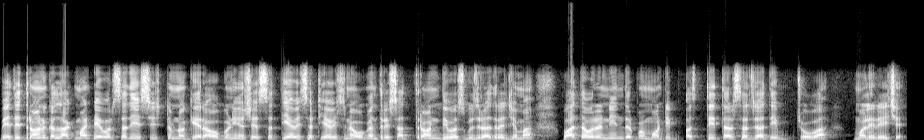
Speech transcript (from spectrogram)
બેથી ત્રણ કલાક માટે વરસાદી સિસ્ટમનો ઘેરાવો બન્યો છે. સત્યાવીસ, અઠ્યાવીસ અને ઓગણત્રીસ આ ત્રણ દિવસ ગુજરાત રાજ્યમાં વાતાવરણની અંદર પણ મોટી અસ્થિરતા સર્જાતી જોવા મળી રહી છે.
